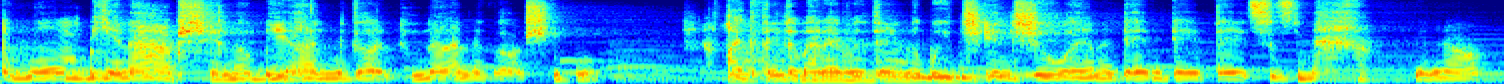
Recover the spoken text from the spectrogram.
it won't be an option. It'll be non-negotiable. Like think about everything that we enjoy on a day-to-day basis now. You know,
